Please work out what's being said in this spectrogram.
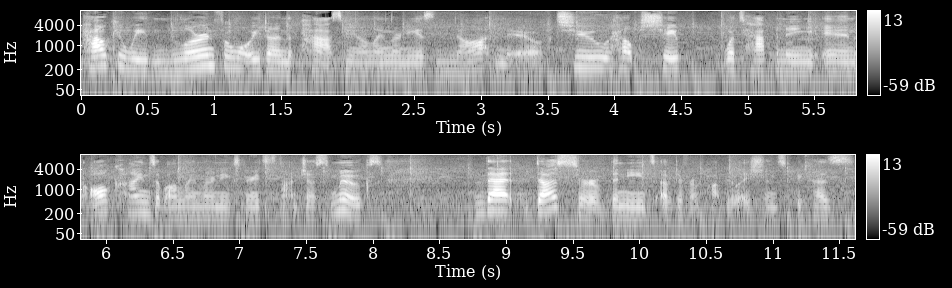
how can we learn from what we've done in the past, I mean online learning is not new, to help shape what's happening in all kinds of online learning experiences, not just MOOCs, that does serve the needs of different populations because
